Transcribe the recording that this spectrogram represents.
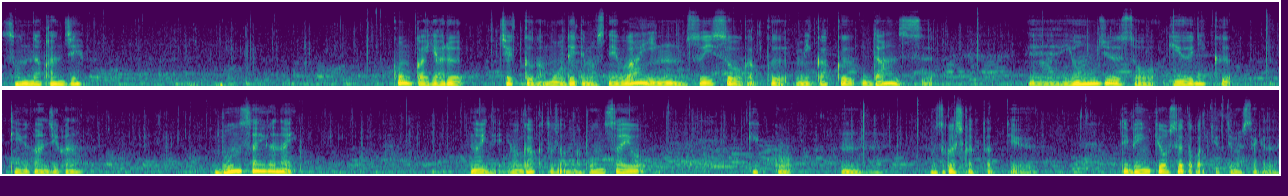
そんな感じ。今回やるチェックがもう出てますね。ワイン吹奏楽味覚ダンス、えー40層牛肉っていう感じかな。盆栽がない。ないね。ガクトさんが盆栽を結構、うん、難しかったっていう。で勉強したとかって言ってましたけどね。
